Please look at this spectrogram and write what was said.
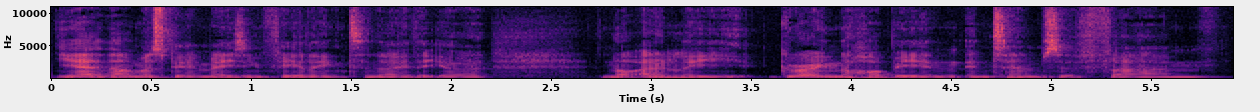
Yeah, that must be an amazing feeling to know that you're not only growing the hobby in, in terms of um,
